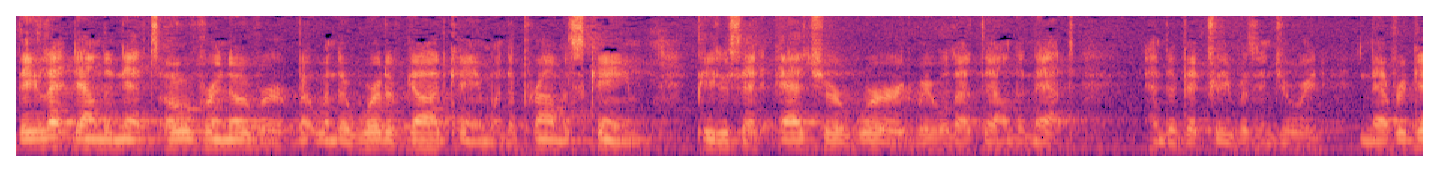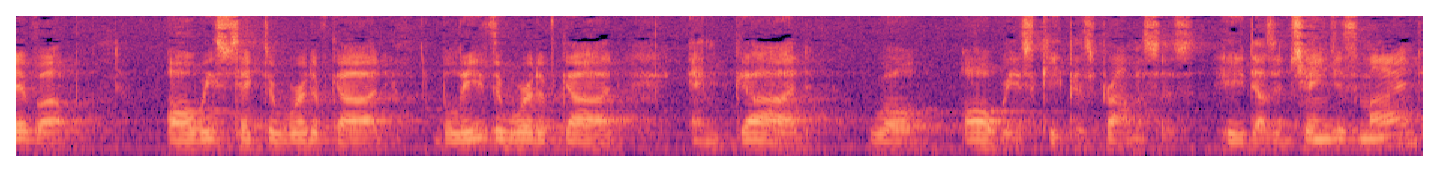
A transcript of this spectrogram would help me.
They let down the nets over and over, but when the Word of God came, when the promise came, Peter said, At your word, we will let down the net. And the victory was enjoyed. Never give up. Always take the Word of God. Believe the Word of God and God will always keep his promises. He doesn't change his mind,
